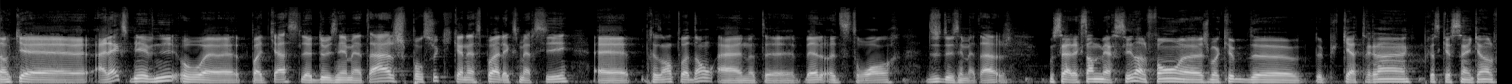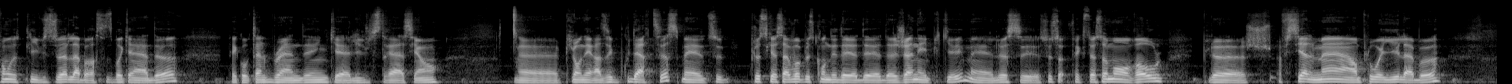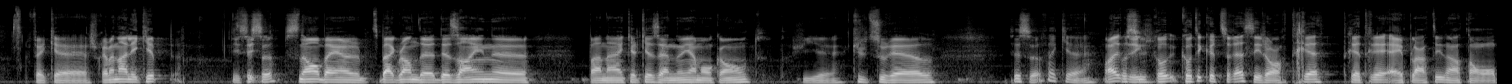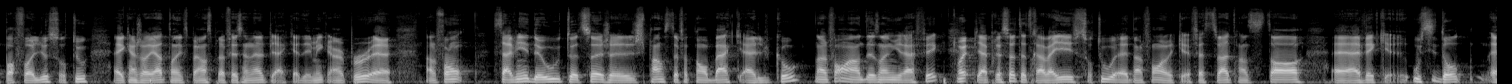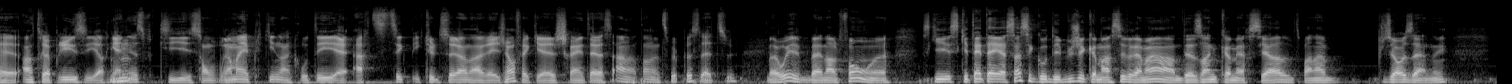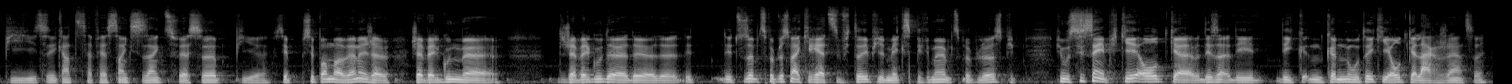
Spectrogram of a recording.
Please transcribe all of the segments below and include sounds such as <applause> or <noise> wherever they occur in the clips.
Donc, euh, Alex, bienvenue au euh, podcast Le Deuxième Étage. Pour ceux qui connaissent pas Alex Mercier, euh, présente-toi donc à notre belle auditoire du Deuxième Étage. Moi, c'est Alexandre Mercier. Dans le fond, je m'occupe de, depuis quatre ans, presque cinq ans, dans le fond, de tous les visuels de la brasserie du Bas-Canada. Fait qu'autant le branding que l'illustration. Euh, puis là, on est rendu avec beaucoup d'artistes, mais plus que ça va, plus qu'on est de, de- jeunes impliqués. Mais là, c'est c'est ça. Fait que c'était ça mon rôle. Puis là, je suis officiellement employé là-bas. Fait que euh, je suis vraiment dans l'équipe. Et c'est ça. Sinon, ben, un petit background de design euh, pendant quelques années à mon compte. Puis euh, culturel. C'est ça. Fait que. Ouais, si- côté culturel, c'est genre très, très, très implanté dans ton portfolio, surtout euh, quand je regarde ton expérience professionnelle puis académique un peu. euh, dans le fond, ça vient de où tout ça? Je, je pense que tu as fait ton bac à l'UCO, dans le fond, en design graphique. Ouais. Puis après ça, tu as travaillé surtout, euh, dans le fond, avec euh, Festival Transistor, euh, avec aussi d'autres euh, entreprises et organismes Mm-hmm. qui sont vraiment impliqués dans le côté artistique et culturel dans la région. Fait que je serais intéressé à en entendre un petit peu plus là-dessus. Ben oui, ben dans le fond, ce, qui est, ce qui est intéressant, c'est qu'au début, j'ai commencé vraiment en design commercial pendant plusieurs années. Puis, tu sais, quand ça fait 5-6 ans que tu fais ça, puis euh, c'est pas mauvais, mais j'avais le goût de me. J'avais le goût de, de- d'étudier un petit peu plus ma créativité, puis de m'exprimer un petit peu plus. Puis, puis aussi s'impliquer autre que des, des, des- une communauté qui est autre que l'argent, tu sais.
